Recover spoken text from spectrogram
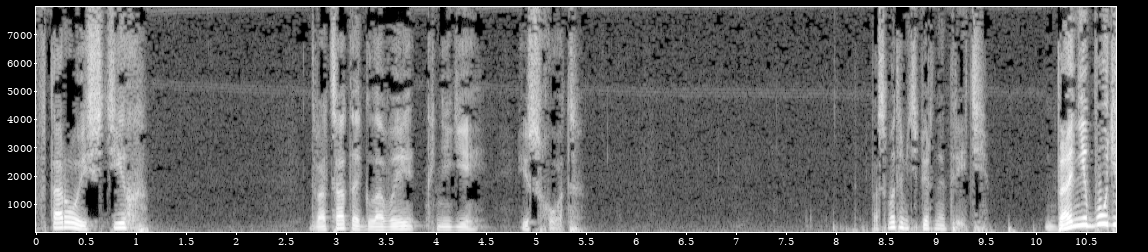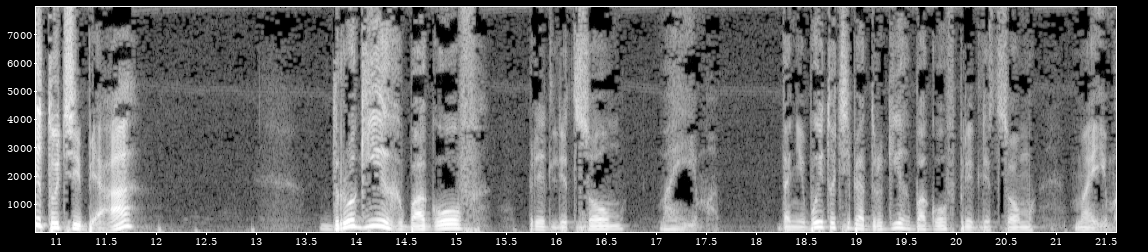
второй стих 20 главы книги «Исход». Посмотрим теперь на третий. Да не будет у тебя других богов пред лицом моим. Да не будет у тебя других богов пред лицом моим.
